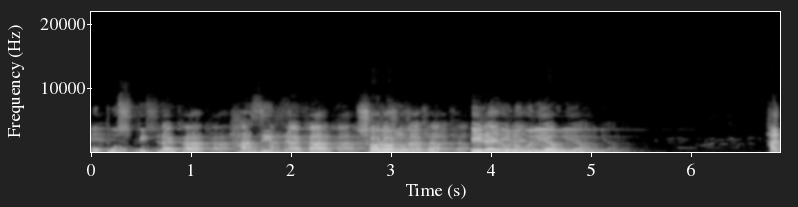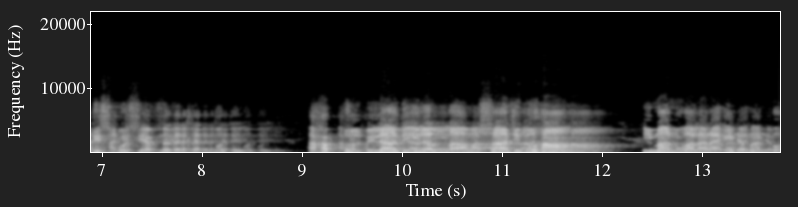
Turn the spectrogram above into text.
উপস্থিত রাখা, হাজির রাখা, স্মরণ রাখা, এরাই হলো উলিয়া উলিয়া। হাদিস পড়ছি আপনাদের খেদমতে। আহাব্বুল বিলাদ ইলাল্লাহ মাসাজিদুহা। ঈমানওয়ালারা এটা মানবো।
